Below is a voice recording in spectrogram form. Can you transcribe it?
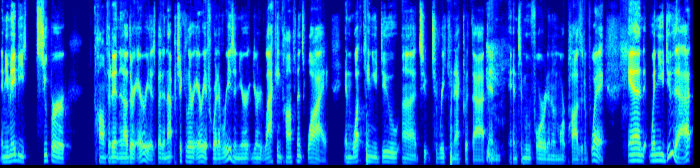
and you may be super confident in other areas but in that particular area for whatever reason you're you're lacking confidence. Why? And what can you do uh, to to reconnect with that and and to move forward in a more positive way? And when you do that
